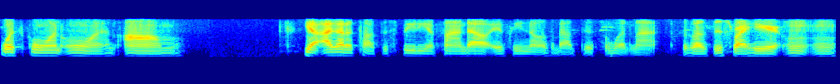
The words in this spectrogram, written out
what's going on. Um yeah, I gotta talk to Speedy and find out if he knows about this or whatnot. Because this right here, mm mm.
